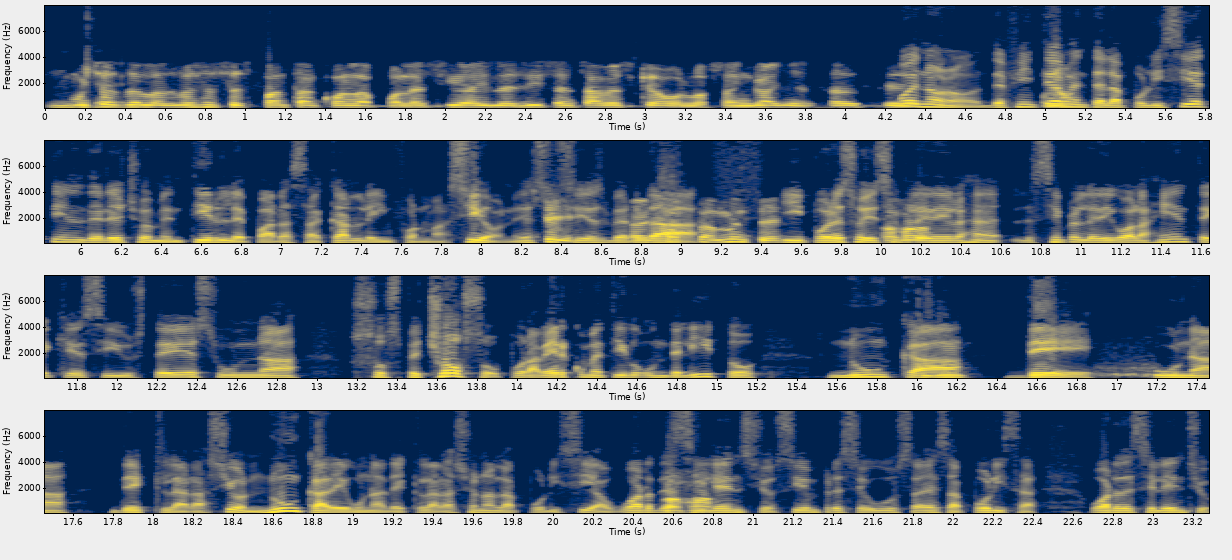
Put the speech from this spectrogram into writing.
Muchas de las veces se espantan con la policía y les dicen, ¿sabes qué? O los engañan, ¿sabes qué? Bueno, no, definitivamente la policía tiene el derecho de mentirle para sacarle información, eso sí, Sí, es verdad. exactamente. Y por eso yo siempre le, siempre le digo a la gente que si usted es un ah, sospechoso por haber cometido un delito, nunca Ujú. dé una declaración, nunca dé una declaración a la policía, guarde silencio, siempre se usa esa póliza, guarde silencio.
